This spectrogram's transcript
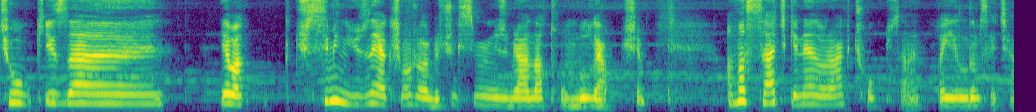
Çok güzel. Ya bak Sim'in yüzüne yakışmamış olabilir. Çünkü Sim'in yüzü biraz daha tombul yapmışım. Ama saç genel olarak çok güzel. Bayıldım saça.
